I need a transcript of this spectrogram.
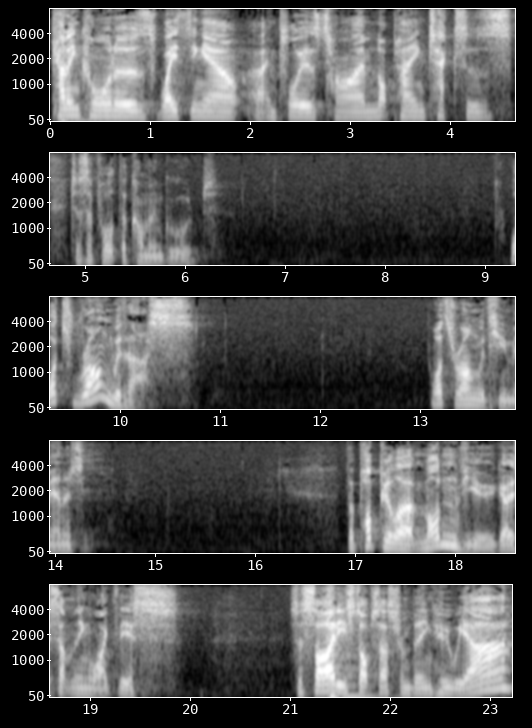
cutting corners, wasting our uh, employers' time, not paying taxes to support the common good. What's wrong with us? What's wrong with humanity? The popular modern view goes something like this Society stops us from being who we are,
